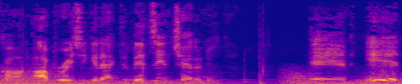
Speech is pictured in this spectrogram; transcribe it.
called Operation Get Active. It's in Chattanooga and it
